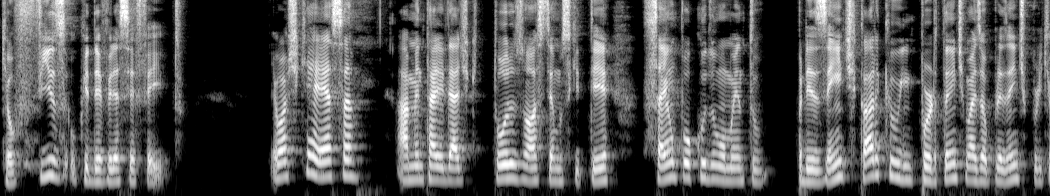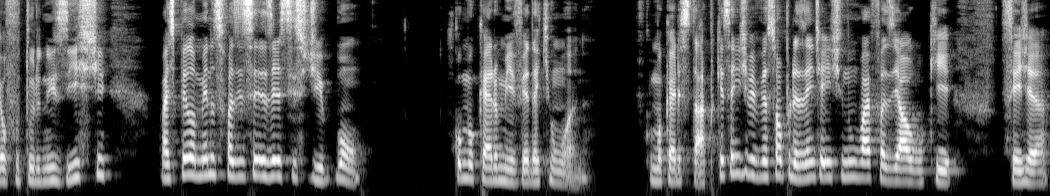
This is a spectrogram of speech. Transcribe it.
que eu fiz o que deveria ser feito. Eu acho que é essa a mentalidade que todos nós temos que ter, sair um pouco do momento presente. Claro que o importante mais é o presente, porque o futuro não existe, mas pelo menos fazer esse exercício de, bom, como eu quero me ver daqui a um ano? Como eu quero estar? Porque se a gente viver só o presente, a gente não vai fazer algo que seja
